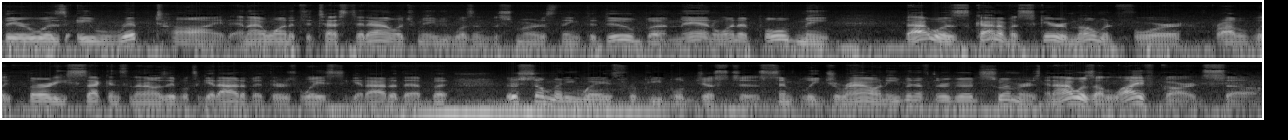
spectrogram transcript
there was a rip tide, and I wanted to test it out, which maybe wasn't the smartest thing to do. But man, when it pulled me, that was kind of a scary moment for probably 30 seconds and then I was able to get out of it. There's ways to get out of that, but there's so many ways for people just to simply drown, even if they're good swimmers. And I was a lifeguard, so.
